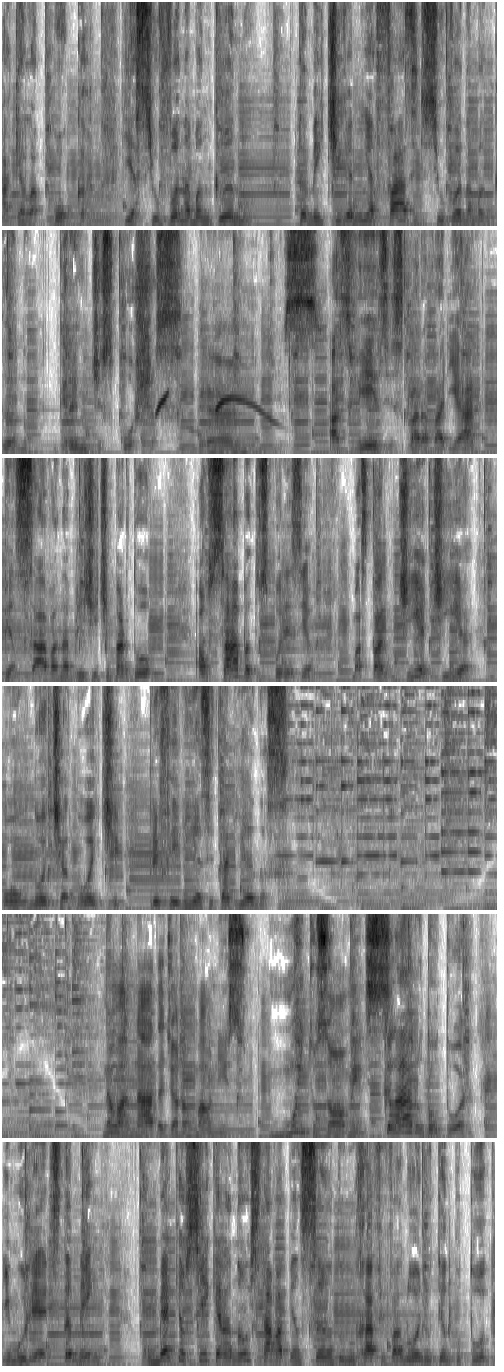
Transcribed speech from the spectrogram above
aquela boca e a Silvana Mangano. Também tive a minha fase de Silvana Mangano, grandes coxas. Grandes. Às vezes, para variar, pensava na Brigitte Bardot. Aos sábados, por exemplo, mas para o dia a dia ou noite a noite, preferia as italianas. Não há nada de anormal nisso. Muitos homens. Claro, doutor, e mulheres também. Como é que eu sei que ela não estava pensando no Raf Valone o tempo todo?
